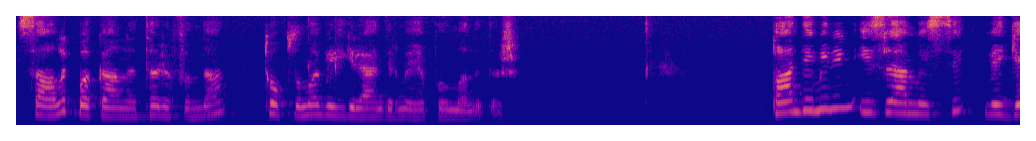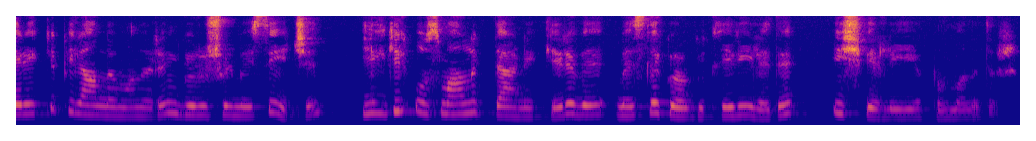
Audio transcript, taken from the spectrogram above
Sağlık Bakanlığı tarafından topluma bilgilendirme yapılmalıdır. Pandeminin izlenmesi ve gerekli planlamaların görüşülmesi için ilgili uzmanlık dernekleri ve meslek örgütleriyle de işbirliği yapılmalıdır.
